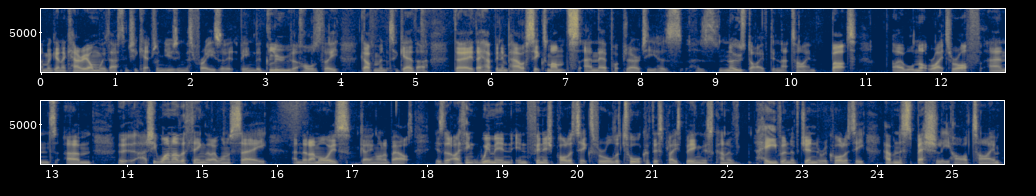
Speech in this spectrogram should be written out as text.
and we're going to carry on with that. And she kept on using this phrase of it being the glue that holds the government together. They they have been in power six months and their popularity has has nosedived in that time. But I will not write her off. And um, actually, one other thing that I want to say and that I'm always going on about is that I think women in Finnish politics, for all the talk of this place being this kind of haven of gender equality, have an especially hard time.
